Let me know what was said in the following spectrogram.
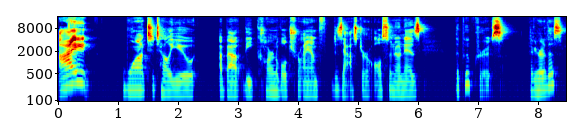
I want to tell you about the Carnival Triumph disaster, also known as the poop cruise. Have you heard of this?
